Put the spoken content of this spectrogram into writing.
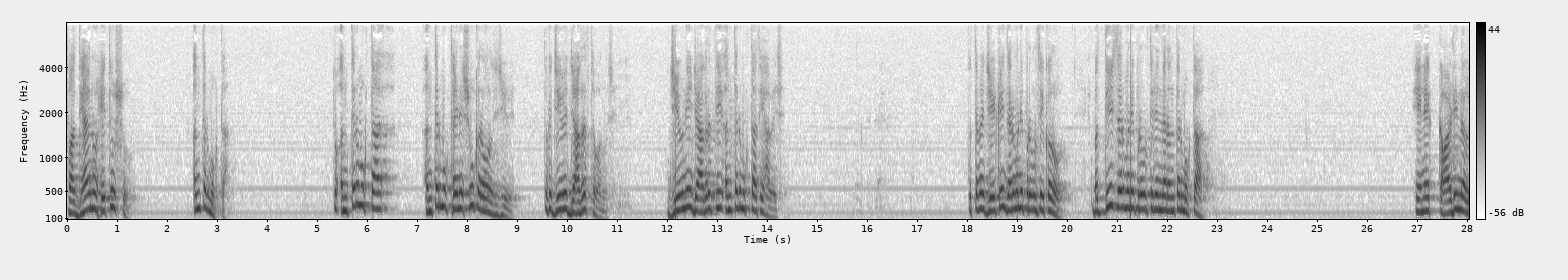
સ્વાધ્યાયનો હેતુ શું? અંતર્મુક્તા. તો અંતર્મુક્તા અંતર્મુખ થઈને શું કરવાનું છે જીવે? તો કે જીવે જાગૃત થવાનું છે. જીવની જાગૃતિ અંતર્મુક્તાથી આવે છે. તો તમે જે કંઈ ધર્મની પ્રવૃત્તિ કરો, બધી જ ધર્મની પ્રવૃત્તિની અંદર અંતર્મુક્તા એને કાર્ડિનલ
